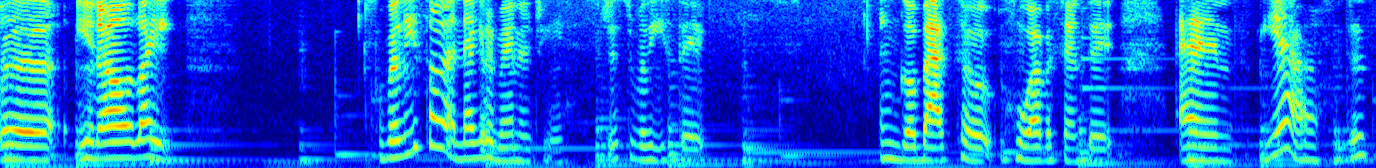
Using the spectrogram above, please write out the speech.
uh, you know, like release all that negative energy. Just release it and go back to whoever sent it. And yeah, just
